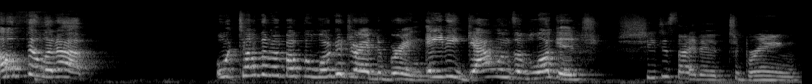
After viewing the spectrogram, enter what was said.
I'll fill it up. Oh, tell them about the luggage I had to bring. 80 gallons of luggage. She decided to bring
